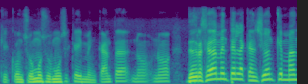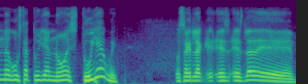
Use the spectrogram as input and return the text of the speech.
que, consumo su música y me encanta. No, no, desgraciadamente la canción que más me gusta tuya no es tuya, güey. O sea, es, es la de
